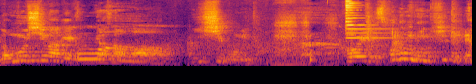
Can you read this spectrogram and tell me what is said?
너무 심하게 감겨서. 어, 25m 거의 손흥민 킥인데요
